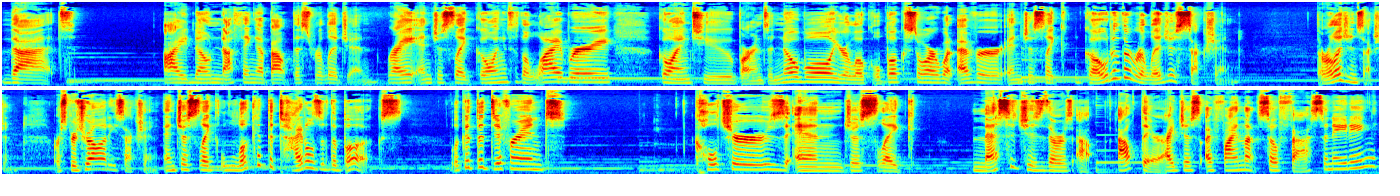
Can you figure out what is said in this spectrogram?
that I know nothing about this religion, right? And just like going to the library, going to Barnes and Noble, your local bookstore, whatever, and just like go to the religious section, the religion section or spirituality section, and just like look at the titles of the books. Look at the different cultures and just like messages there's out, out there. I just I find that so fascinating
